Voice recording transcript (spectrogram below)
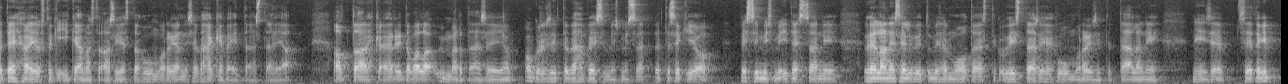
että tehdään jostakin ikävästä asiasta huumoria, niin se vähän keventää sitä ja auttaa ehkä eri tavalla ymmärtää sen. Ja onko se sitten vähän pessimismissä, että sekin on pessimismi itsessään, niin yhdenlainen selviytymisen muoto ja sitten kun yhdistää siihen huumoriin sitten täällä, niin, niin se, se jotenkin,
